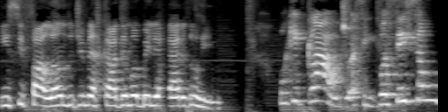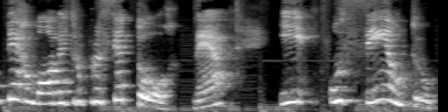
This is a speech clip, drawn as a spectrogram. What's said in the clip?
em se falando de mercado imobiliário do Rio. Porque, Cláudio, assim, vocês são um termômetro para o setor, né? E o centro,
